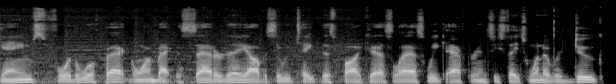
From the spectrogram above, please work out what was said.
games for the Wolfpack going back to Saturday. Obviously, we taped this podcast last week after NC State's win over Duke,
